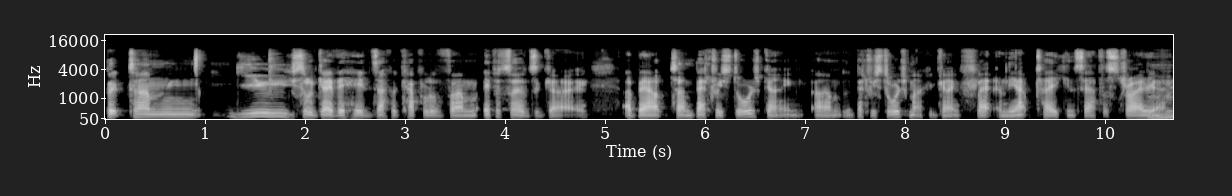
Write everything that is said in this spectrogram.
But um, you sort of gave a heads up a couple of um, episodes ago about um, battery storage going, um, the battery storage market going flat, and the uptake in South Australia mm-hmm.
